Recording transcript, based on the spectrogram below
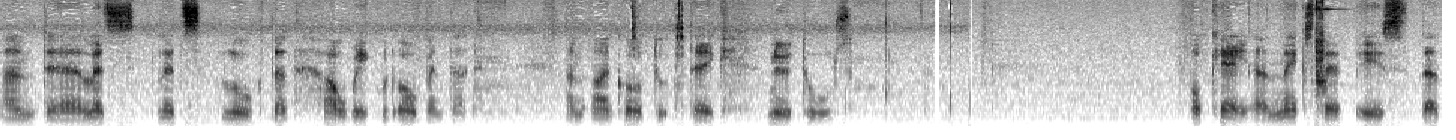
And uh, let's let's look that how we could open that. And I go to take new tools. Okay, and next step is that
